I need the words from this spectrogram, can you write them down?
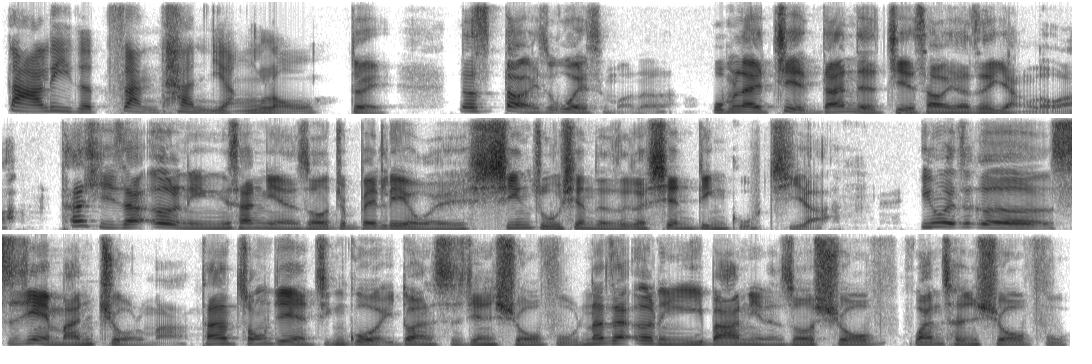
大力的赞叹洋楼。对，那是到底是为什么呢？我们来简单的介绍一下这个洋楼啊。它其实，在二零零三年的时候就被列为新竹县的这个限定古迹啊。因为这个时间也蛮久了嘛，它中间也经过一段时间修复。那在二零一八年的时候修完成修复，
